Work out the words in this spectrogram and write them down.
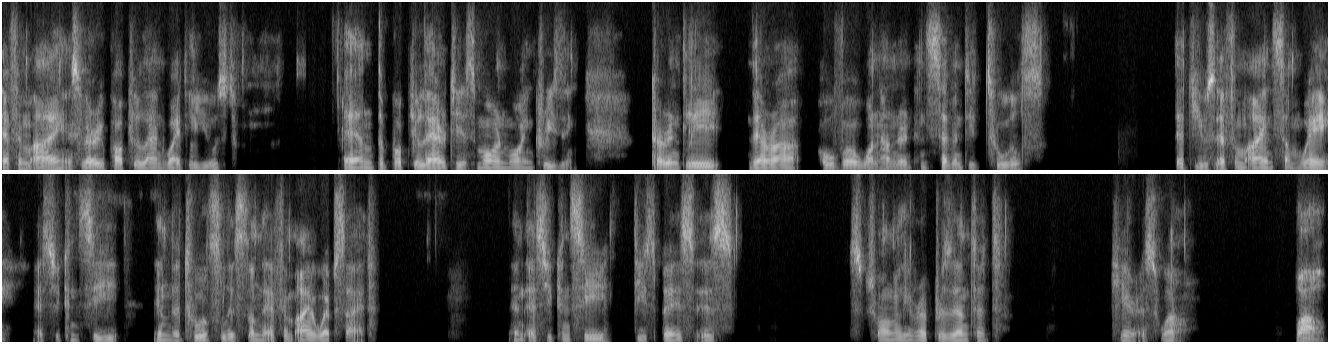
FMI is very popular and widely used, and the popularity is more and more increasing. Currently, there are over 170 tools that use FMI in some way, as you can see in the tools list on the FMI website. And as you can see, dSPACE is strongly represented here as well. Wow,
